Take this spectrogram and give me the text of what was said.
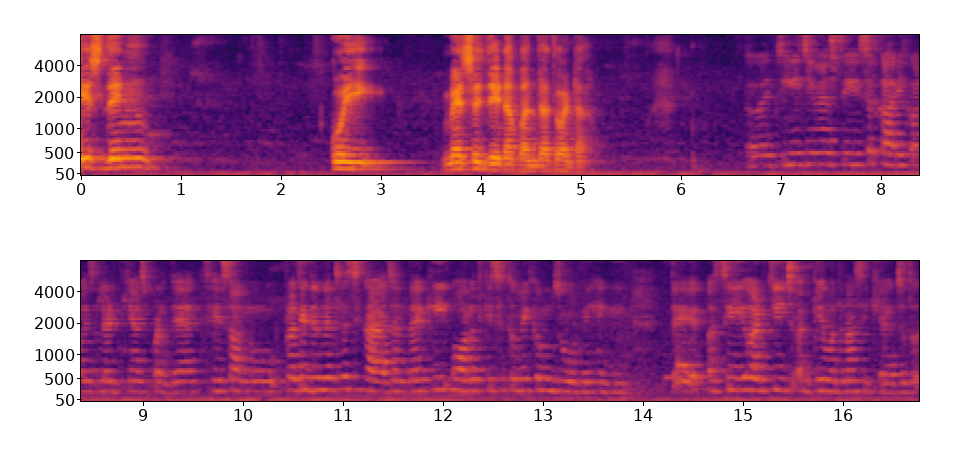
ਇਸ ਦਿਨ ਕੋਈ ਮੈਸੇਜ ਦੇਣਾ ਬੰਦਾ ਤੁਹਾਡਾ ਜੀ, ਜਿਵੇਂ ਅਸੀਂ ਸਰਕਾਰੀ ਕਾਲਜ ਲੜਕੀਆਂ 'ਚ ਪੜ੍ਹਦੇ ਆ ਇੱਥੇ ਸਾਨੂੰ ਪ੍ਰਤੀ ਦਿਨ ਇੱਥੇ ਸਿਖਾਇਆ ਜਾਂਦਾ ਹੈ ਕਿ ਔਰਤ ਕਿਸੇ ਤੋਂ ਵੀ ਕਮਜ਼ੋਰ ਨਹੀਂ ਹੈਗੀ ਤੇ ਅਸੀਂ ਹਰ ਚੀਜ਼ ਅੱਗੇ ਵਧਣਾ ਸਿੱਖਿਆ ਹੈ। ਜਦੋਂ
